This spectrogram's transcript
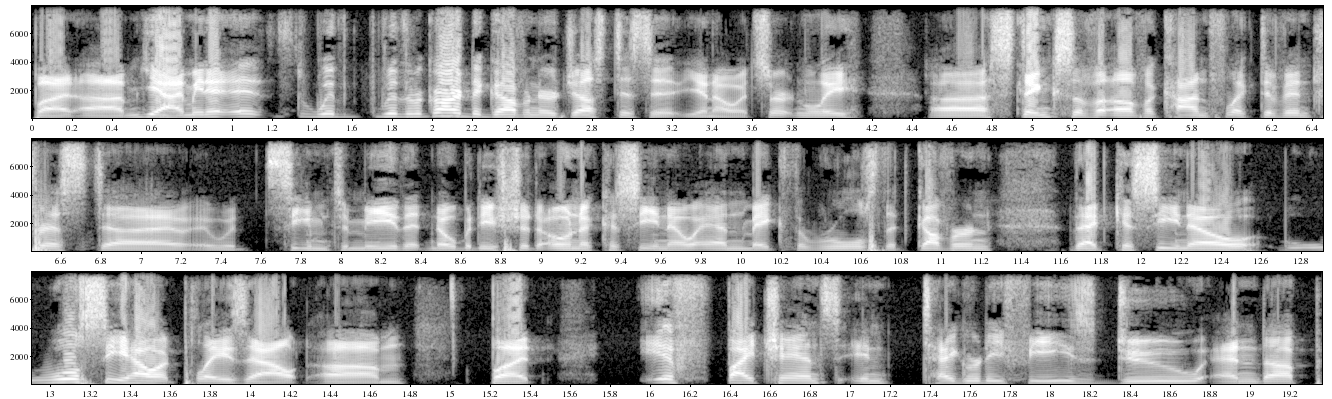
But um, yeah, I mean, it, it, with with regard to Governor Justice, it, you know, it certainly uh, stinks of, of a conflict of interest. Uh, it would seem to me that nobody should own a casino and make the rules that govern that casino. We'll see how it plays out. Um, but if by chance integrity fees do end up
